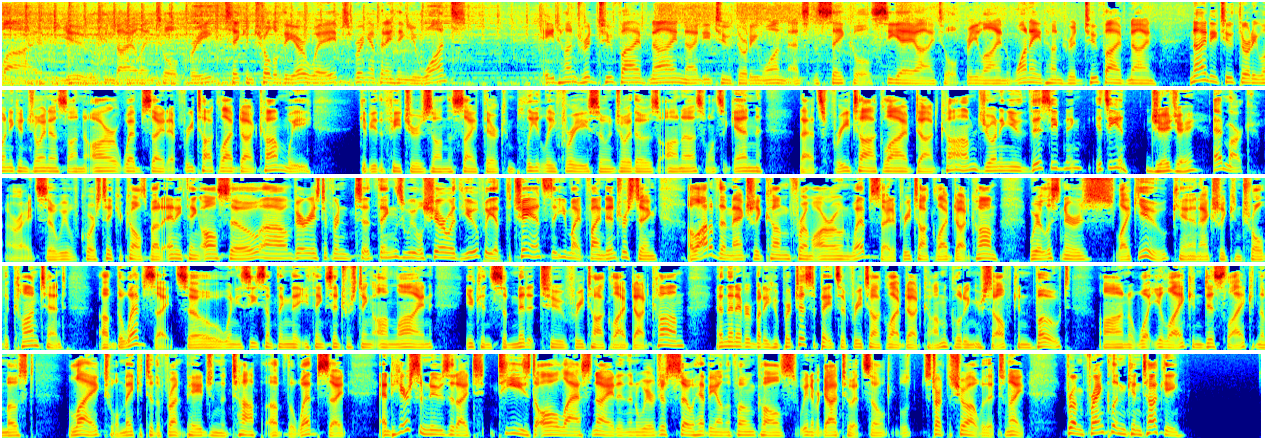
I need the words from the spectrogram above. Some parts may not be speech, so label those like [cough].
Live. You can dial in toll free, take control of the airwaves, bring up anything you want. 800 259 9231. That's the SACL CAI toll free line. 1 800 259 9231. You can join us on our website at freetalklive.com. We give you the features on the site there completely free, so enjoy those on us. Once again, that's freetalklive.com. Joining you this evening, it's Ian. JJ. And Mark. All right, so we will, of course, take your calls about anything. Also, uh, various different uh, things we will share with you if we get the chance that you might find interesting. A lot of them actually come from our own website at freetalklive.com, where listeners like you can actually control the content of the website. So when you see something that you think is interesting online, you can submit it to freetalklive.com, and then everybody who participates at freetalklive.com, including yourself, can vote on what you like and dislike, and the most liked will make it to the front page in the top of the website. And here's some news that I t- teased all last night, and then we were just so heavy on the phone calls, we never got to it. So we'll start the show out with it tonight. From Franklin, Kentucky,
